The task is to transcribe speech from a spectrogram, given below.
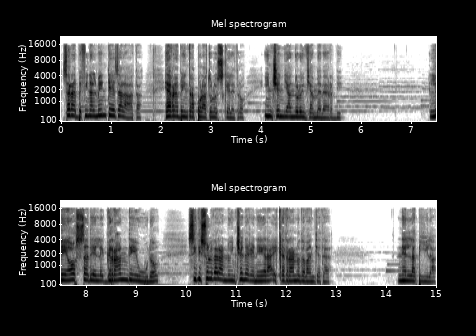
sarebbe finalmente esalata e avrebbe intrappolato lo scheletro, incendiandolo in fiamme verdi le ossa del grande uno si dissolveranno in cenere nera e cadranno davanti a te. Nella pila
